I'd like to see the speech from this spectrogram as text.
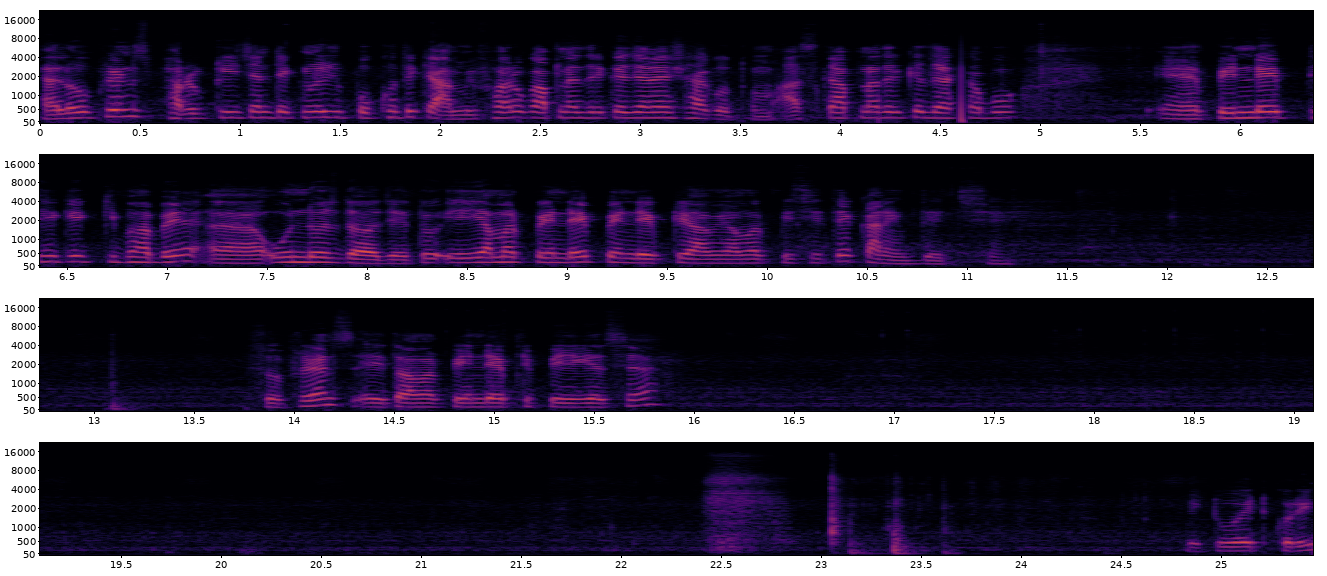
হ্যালো ফ্রেন্ডস ফারুক কিচেন টেকনোলজির পক্ষ থেকে আমি ফারুক আপনাদেরকে জানাই স্বাগতম। আজকে আপনাদেরকে দেখাবো পেন ড্রাইভ থেকে কীভাবে উইন্ডোজ দেওয়া যায়। তো এই আমার পেন ড্রাইভ পেন ড্রাইভটি আমি আমার পিসিতে কানেক্ট দিচ্ছি। সো ফ্রেন্ডস এই তো আমার পেন ড্রাইভটি পেয়ে গেছে। একটু ওয়েট করি।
